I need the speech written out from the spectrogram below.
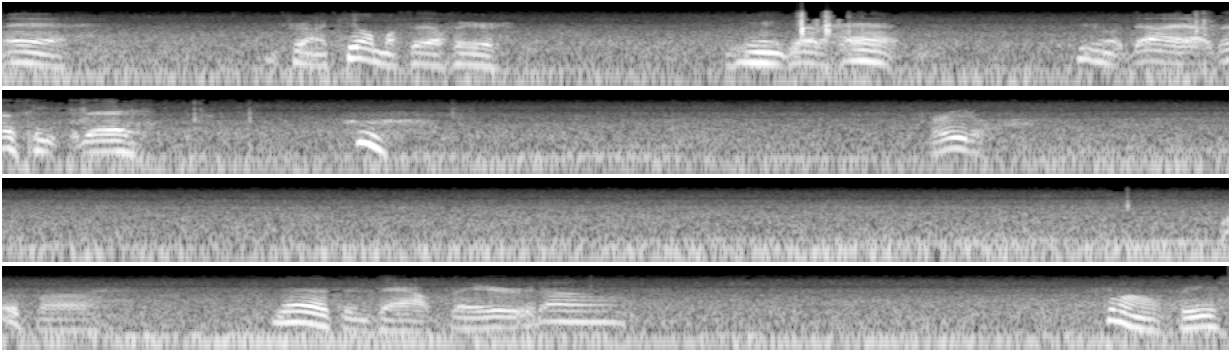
Man, I'm trying to kill myself here. You ain't got a hat. You're gonna die out in this heat today. Whew. Brutal. Far, nothing's out there at all. Come on, fish.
